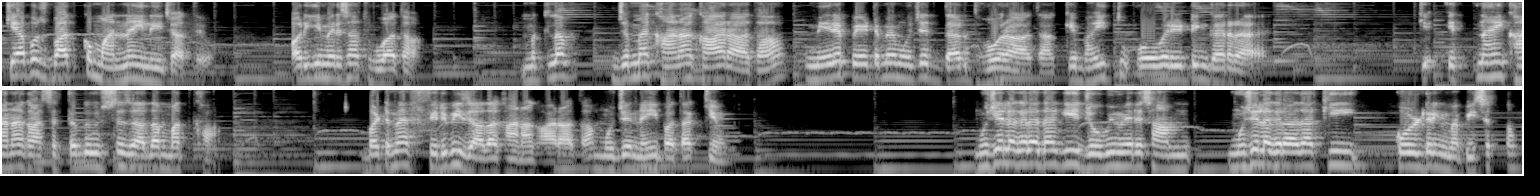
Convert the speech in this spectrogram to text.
कि आप उस बात को मानना ही नहीं चाहते हो। और ये मेरे साथ हुआ था। मतलब जब मैं खाना खा रहा था, मेरे पेट में मुझे दर्द हो रहा था कि भाई तू ओवर ईटिंग कर रहा है, कि इतना ही खाना खा सकता तो उससे ज़्यादा मत खा। बट मैं फिर भी ज़्यादा खाना खा रहा था, मुझे नहीं पता क्यों। मुझे लग रहा था कि जो भी मेरे सामने मुझे लग रहा था कि कोल्ड ड्रिंक मैं पी सकता हूँ।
